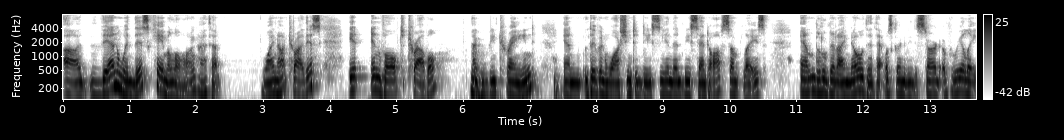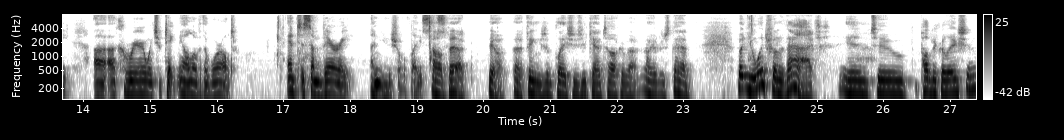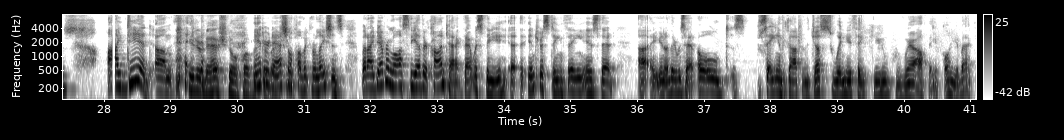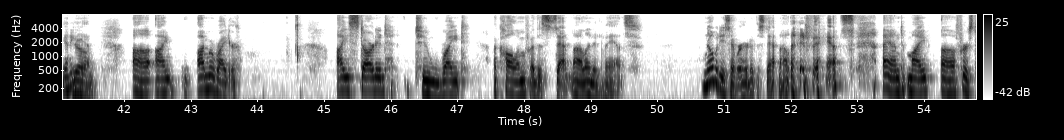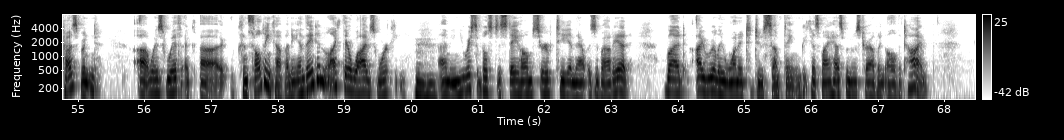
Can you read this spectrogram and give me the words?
Uh, then, when this came along, I thought, why not try this? It involved travel. I would be trained and live in Washington, D.C., and then be sent off someplace. And little did I know that that was going to be the start of really uh, a career which would take me all over the world and to some very unusual places. I'll bet. Yeah, uh, things and places you can't talk about. I understand. But you went from that into public relations, I did. Um, international public international relations. public relations, but I never lost the other contact. That was the uh, interesting thing is that, uh, you know, there was that old saying in The Godfather, just when you think you, well, they pull you back in Yeah. again. Uh, I, I'm a writer. I started to write a column for the Staten Island Advance. Nobody's ever heard of the Staten Island Advance. And my uh, first husband uh, was with a, a consulting company, and they didn't like their wives working. I mean, you were supposed to stay home, serve tea, and that was about it. But I really wanted to do something because my husband was traveling all the time.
